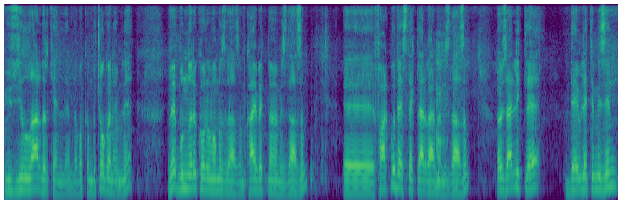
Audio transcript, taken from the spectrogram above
Yüzyıllardır kendilerinde. Bakın bu çok önemli. Ve bunları korumamız lazım. Kaybetmememiz lazım. Ee, farklı destekler vermemiz lazım. Özellikle devletimizin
